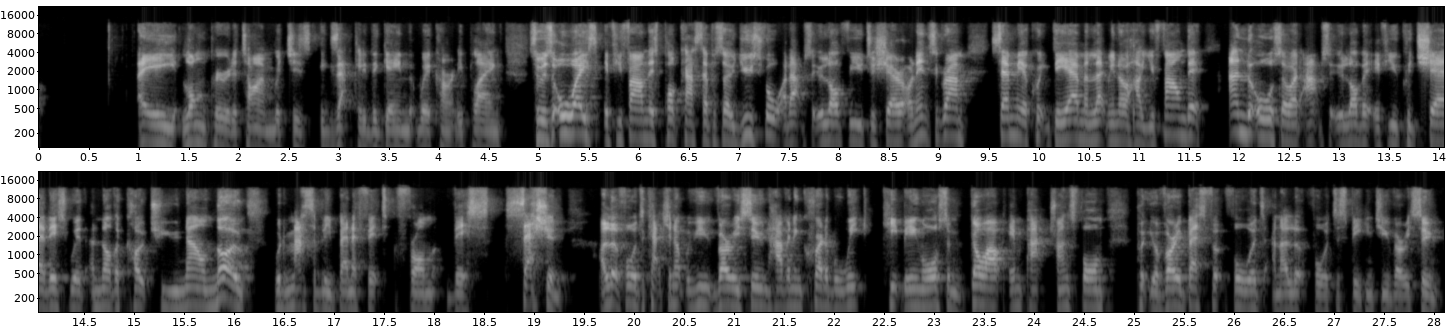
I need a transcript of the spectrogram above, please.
a long period of time, which is exactly the game that we're currently playing. So, as always, if you found this podcast episode useful, I'd absolutely love for you to share it on Instagram. Send me a quick DM and let me know how you found it. And also, I'd absolutely love it if you could share this with another coach who you now know would massively benefit from this session. I look forward to catching up with you very soon. Have an incredible week. Keep being awesome. Go out, impact, transform, put your very best foot forwards. And I look forward to speaking to you very soon.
